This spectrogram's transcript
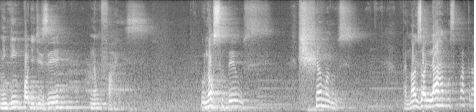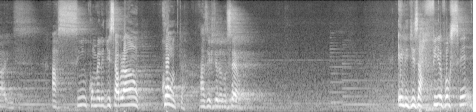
Ninguém pode dizer não faz. O nosso Deus chama-nos para nós olharmos para trás, assim como ele disse a Abraão: conta as estrelas no céu. Ele desafia você.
